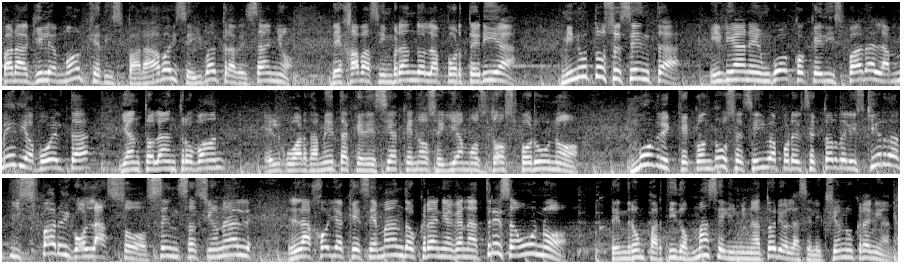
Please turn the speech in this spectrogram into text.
para Guillemot que disparaba y se iba al travesaño. Dejaba simbrando la portería. Minuto 60. Ilian Enwoco que dispara la media vuelta y Antolán Trobón, el guardameta que decía que no seguíamos 2 por 1. Mudrik que conduce, se iba por el sector de la izquierda, disparo y golazo. Sensacional. La joya que se manda Ucrania gana 3 a 1. Tendrá un partido más eliminatorio la selección ucraniana.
